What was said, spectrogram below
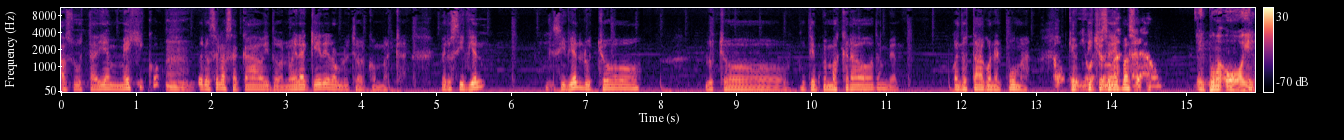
a su estadía en México, Mm. pero se la sacaba y todo. No era que él era un luchador con máscara. Pero si bien, si bien luchó, luchó un tiempo enmascarado también. Cuando estaba con el Puma. que Y dicho sea de paso-. El Puma, oh, y el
